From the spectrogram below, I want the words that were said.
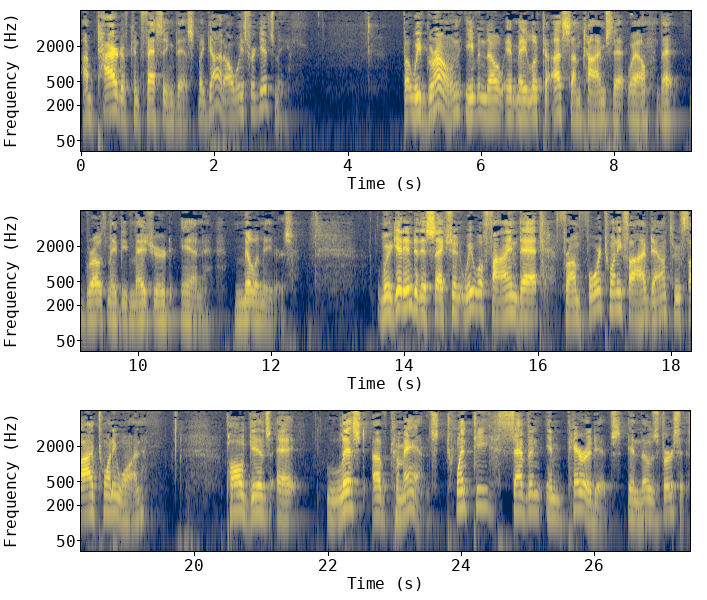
I'm tired of confessing this, but God always forgives me. But we've grown, even though it may look to us sometimes that, well, that growth may be measured in millimeters. When we get into this section, we will find that from 425 down through 521, Paul gives a list of commands, 27 imperatives in those verses.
